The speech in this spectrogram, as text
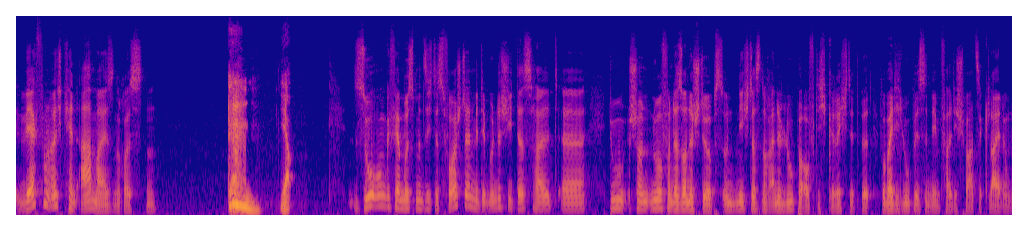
wer von euch kennt Ameisenrösten? Ja. So ungefähr muss man sich das vorstellen, mit dem Unterschied, dass halt äh, du schon nur von der Sonne stirbst und nicht, dass noch eine Lupe auf dich gerichtet wird. Wobei die Lupe ist in dem Fall die schwarze Kleidung.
